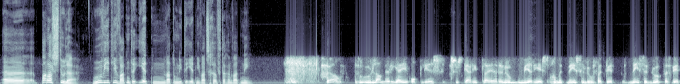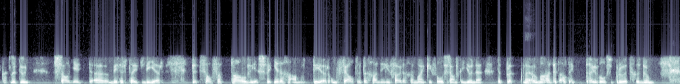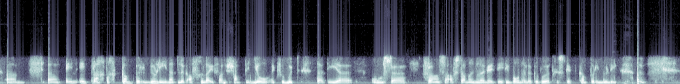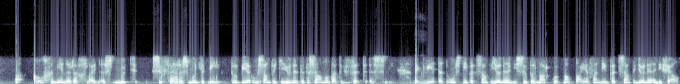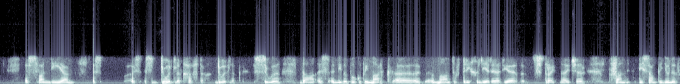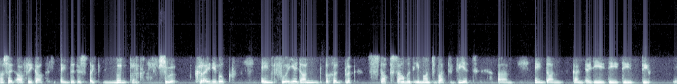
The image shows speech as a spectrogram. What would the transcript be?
Uh parastoele. Hoe weet jy wat om te eet en wat om nie te eet nie? Wat's giftig en wat nie? Wel, hoe langer jy oplees soos Gary Player en hoe meer jy saam met mense loop wat weet mense loop wat weet wat hulle doen sal jy uh, met die tyd leer. Dit sal fataal wees vir enige amateur om veld toe te gaan 'n eenvoudige mandjie vol sampioene te pluk. My ouma het dit altyd duiwelsbrood genoem. Um uh, en en pragtig campernulli natuurlik afgelei van champignon. Ek vermoed dat die uh, ons uh, Franse afstammelinge het die, die wonderlike woord geskep campernulli. 'n um, algemene riglyn is moet sover as moontlik nie probeer om sampioene te versamel wat wit is nie. Ek hmm. weet dat ons die wit sampioene in die supermark koop, maar baie van die wit sampioene in die veld is van die um, is is is dodelik giftig, dodelik. So, daar is 'n nuwe boek op die mark uh, 'n uh, maand of 3 gelede deur Strike Nature van die sampioene van Suid-Afrika en dit is uitmuntend. So, kry die boek, en voor jy dan begin pluk stap saam met iemand wat weet um en dan kan jy die die die die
